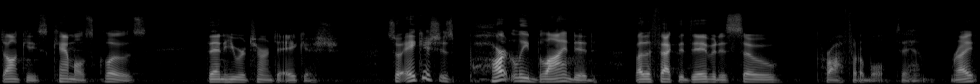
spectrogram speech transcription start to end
donkeys, camels, clothes. Then he returned to Achish. So Achish is partly blinded by the fact that David is so profitable to him, right?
